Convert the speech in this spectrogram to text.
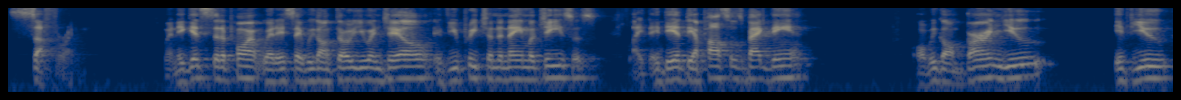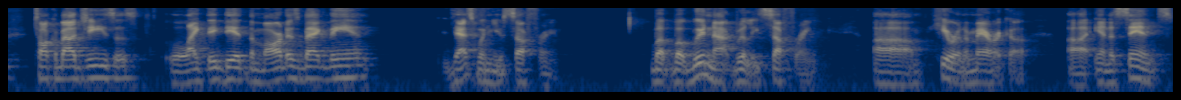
suffering. When it gets to the point where they say we're going to throw you in jail if you preach in the name of Jesus, like they did the apostles back then, or we're going to burn you if you talk about Jesus, like they did the martyrs back then, that's when you're suffering. But but we're not really suffering um, here in America. Uh, in a sense,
